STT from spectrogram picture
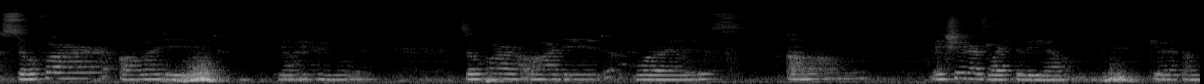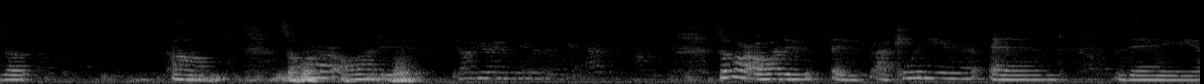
so far, all I did, y'all hear him moving. So far, all I did was um, make sure you guys like the video, give it a thumbs up. Um, so far, all I did, y'all hear him moving? So far, all I did is I came in here and they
